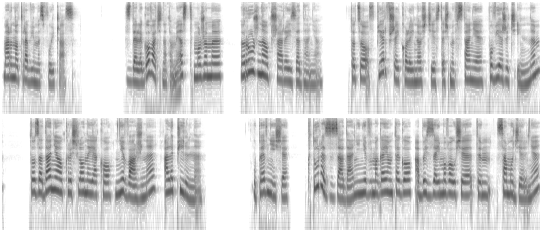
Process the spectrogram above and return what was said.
marnotrawimy swój czas. Zdelegować natomiast możemy różne obszary i zadania. To, co w pierwszej kolejności jesteśmy w stanie powierzyć innym, to zadania określone jako nieważne, ale pilne. Upewnij się, które z zadań nie wymagają tego, abyś zajmował się tym samodzielnie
